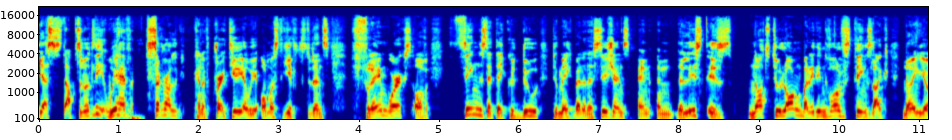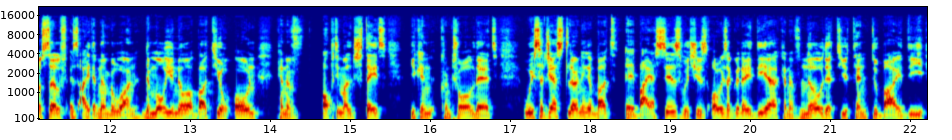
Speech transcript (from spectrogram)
Yes, absolutely. We have several kind of criteria. We almost give students frameworks of things that they could do to make better decisions. And, and the list is not too long, but it involves things like knowing yourself as item number one. The more you know about your own kind of optimal states, you can control that. We suggest learning about uh, biases, which is always a good idea. Kind of know that you tend to buy the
